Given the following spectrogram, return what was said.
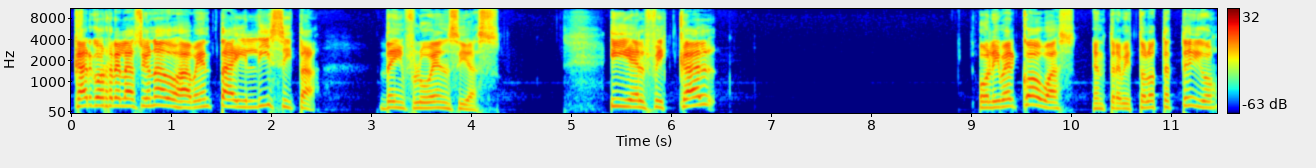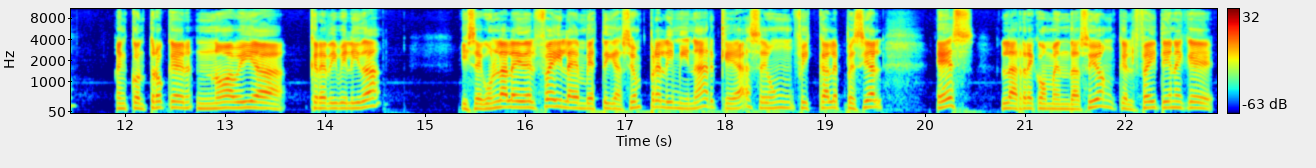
cargos relacionados a venta ilícita de influencias. Y el fiscal Oliver Cobas entrevistó a los testigos, encontró que no había credibilidad y según la ley del FEI, la investigación preliminar que hace un fiscal especial es la recomendación que el FEI tiene que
